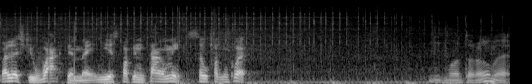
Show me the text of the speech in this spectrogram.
I literally whacked him, mate, and he just fucking found me so fucking quick. Mm, I don't know,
